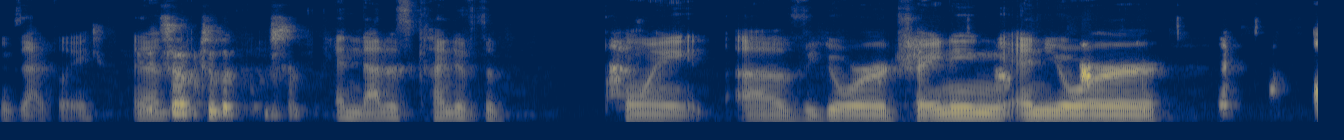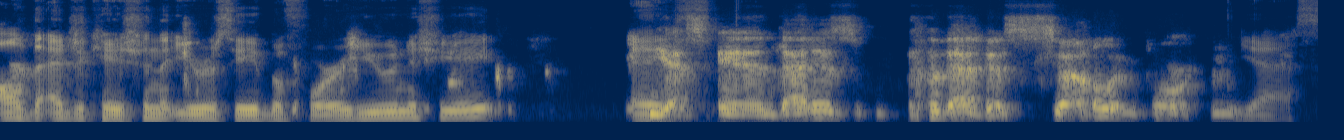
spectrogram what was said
exactly. And it's up to the person and that is kind of the point of your training and your all the education that you receive before you initiate. It's- yes and that is that is so important Yes.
